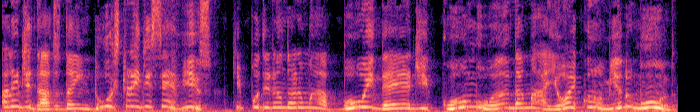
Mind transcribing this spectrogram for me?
além de dados da indústria e de serviço, que poderão dar uma boa ideia de como anda a maior economia do mundo,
